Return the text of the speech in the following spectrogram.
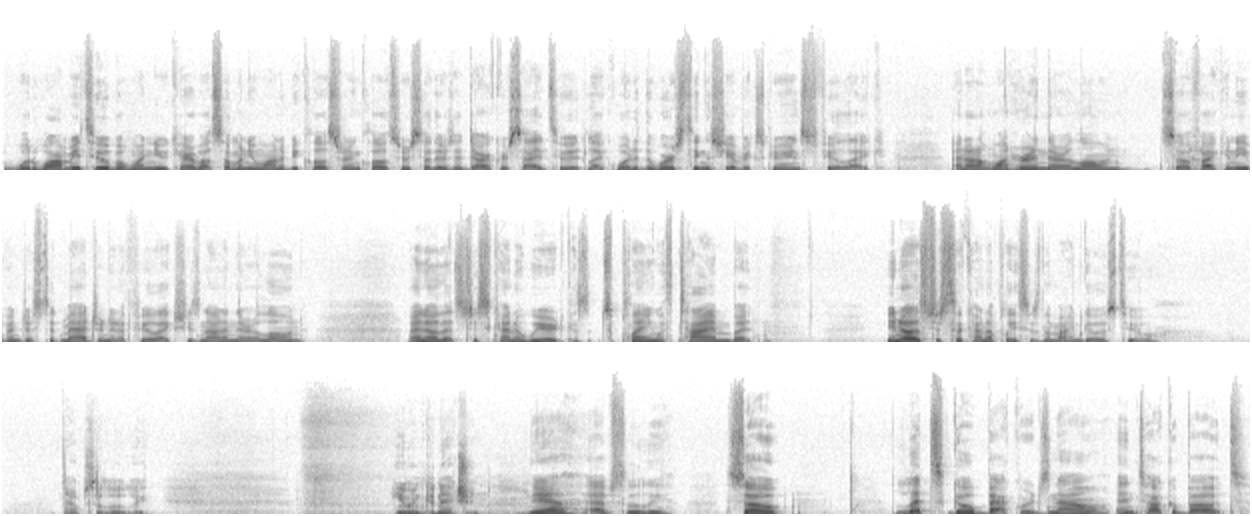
would want me to. But when you care about someone, you want to be closer and closer. So there's a darker side to it. Like, what did the worst things she ever experienced feel like? And I don't want her in there alone. So if I can even just imagine it, I feel like she's not in there alone. I know that's just kind of weird because it's playing with time, but you know, it's just the kind of places the mind goes to. Absolutely. Human connection. Yeah, absolutely. So let's go backwards now and talk about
